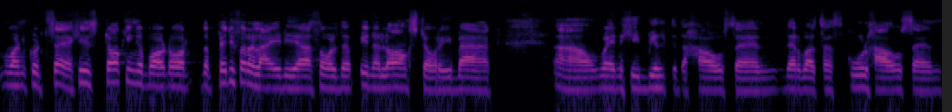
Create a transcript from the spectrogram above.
one could say he's talking about or the peripheral ideas or the in a long story back uh, when he built the house and there was a schoolhouse and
